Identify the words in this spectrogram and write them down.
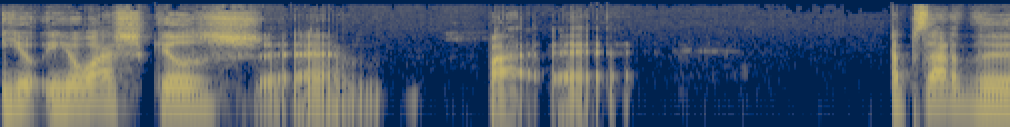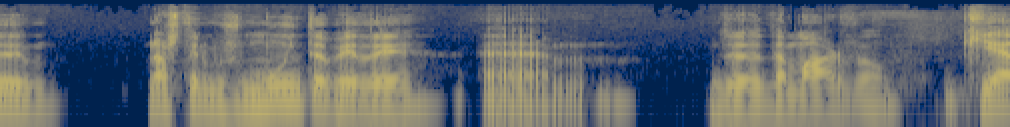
e eu, eu acho que eles, um, pá, uh, apesar de nós termos muita BD um, de, da Marvel, que é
